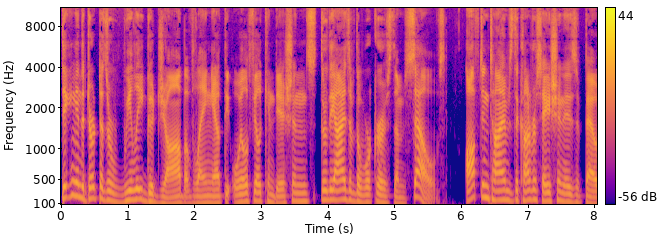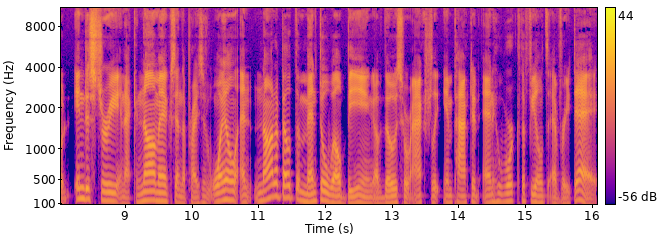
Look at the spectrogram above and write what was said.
Digging in the Dirt does a really good job of laying out the oil field conditions through the eyes of the workers themselves. Oftentimes, the conversation is about industry and economics and the price of oil, and not about the mental well being of those who are actually impacted and who work the fields every day.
